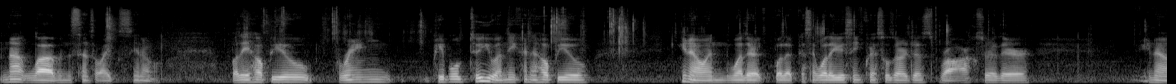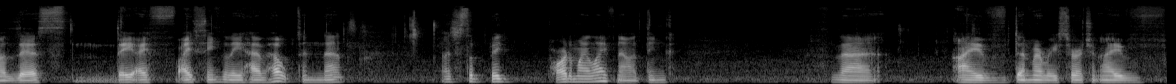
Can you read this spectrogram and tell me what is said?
not love in the sense of like you know but they help you bring people to you and they kind of help you you know and whether whether I said, whether you think crystals are just rocks or they're you know this they I, I think they have helped and that's that's just a big part of my life now I think that I've done my research and I've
